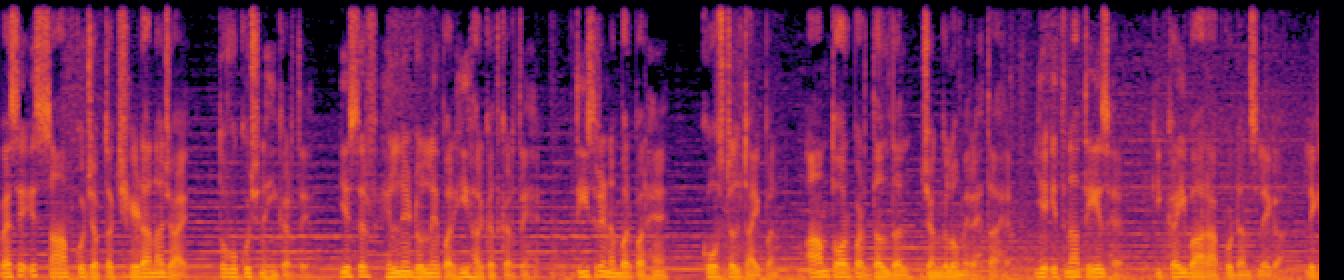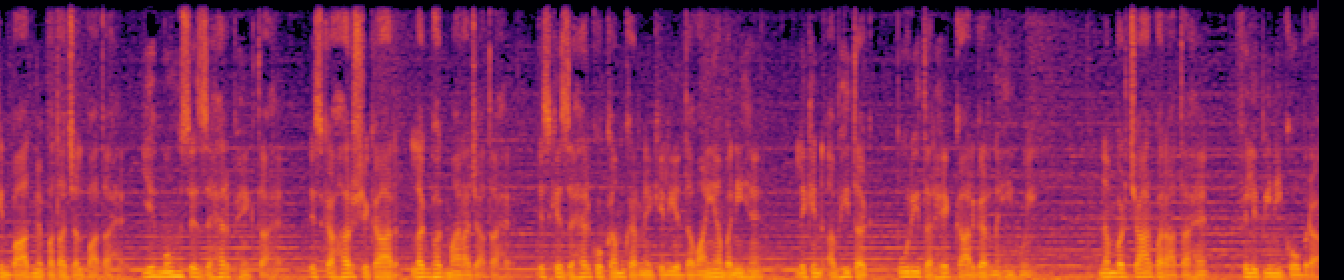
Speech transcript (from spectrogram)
वैसे इस सांप को जब तक छेड़ा न जाए तो वो कुछ नहीं करते। ये सिर्फ़ हिलने डुलने पर ही हरकत करते हैं। तीसरे नंबर पर हैं कोस्टल टाइपन। आमतौर पर दलदल जंगलों में रहता है। ये इतना तेज है कि कई बार आपको डंस लेगा, लेकिन बाद में पता चल पाता है। ये मुँह से जहर फेंकता है। इसका हर शिकार लगभग मारा जाता है। इसके जहर को कम करने के लिए दवाइयाँ बनी हैं, लेकिन अभी तक पूरी तरह कारगर नहीं हुई। नंबर चार पर आता है फिलिपीनी कोबरा।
